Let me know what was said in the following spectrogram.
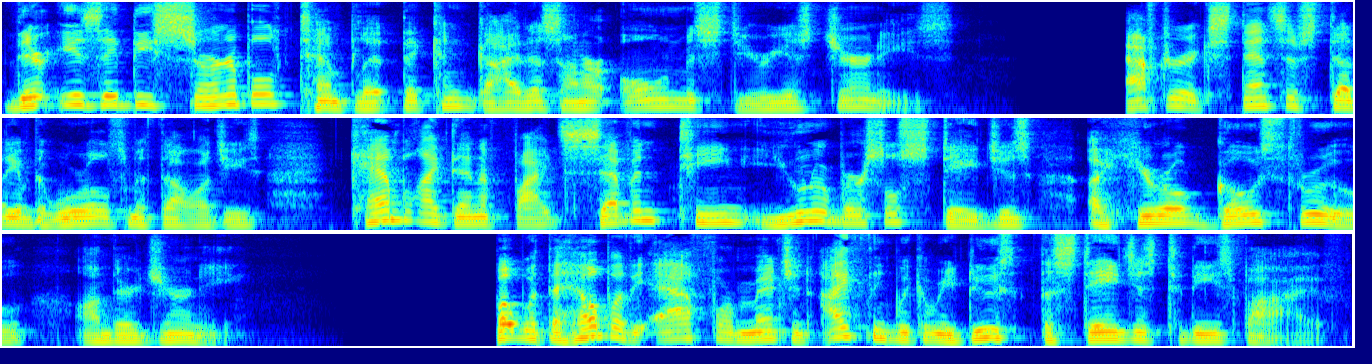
there is a discernible template that can guide us on our own mysterious journeys. After extensive study of the world's mythologies, Campbell identified 17 universal stages a hero goes through on their journey. But with the help of the aforementioned, I think we can reduce the stages to these five.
